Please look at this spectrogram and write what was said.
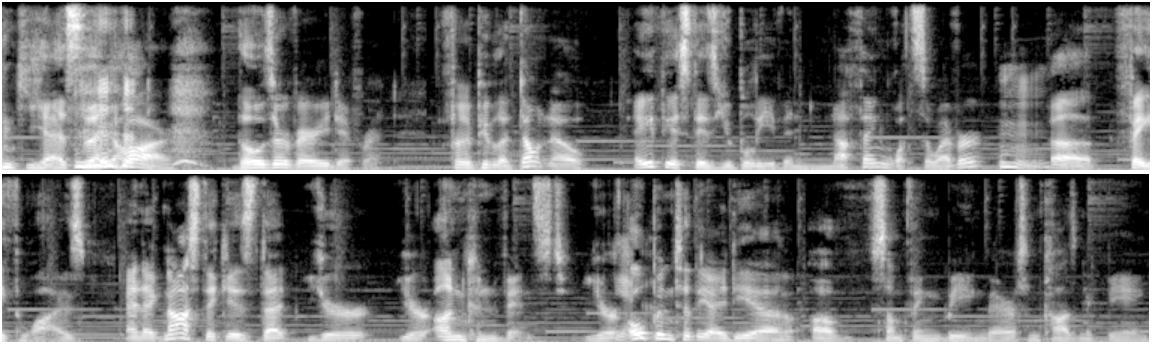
yes, they are. Those are very different. For the people that don't know, atheist is you believe in nothing whatsoever, hmm uh, faith-wise, and agnostic is that you're you're unconvinced. You're Yeah. open to the idea of something being there, some cosmic being,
